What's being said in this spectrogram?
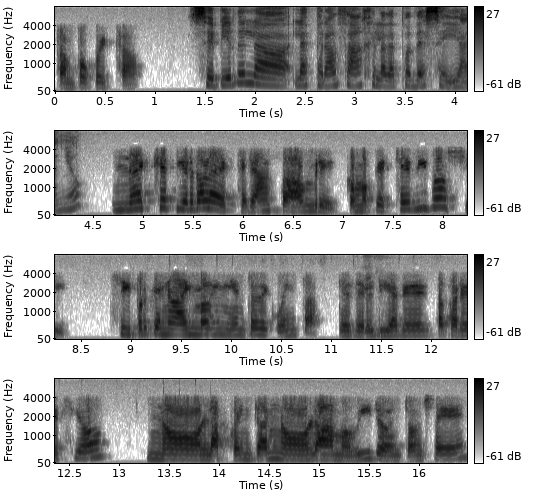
tampoco está. ¿Se pierde la, la esperanza, Ángela, después de seis años? No es que pierda la esperanza, hombre, como que esté vivo, sí. Sí, porque no hay movimiento de cuentas. Desde el día que desapareció, no las cuentas no las ha movido. Entonces,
